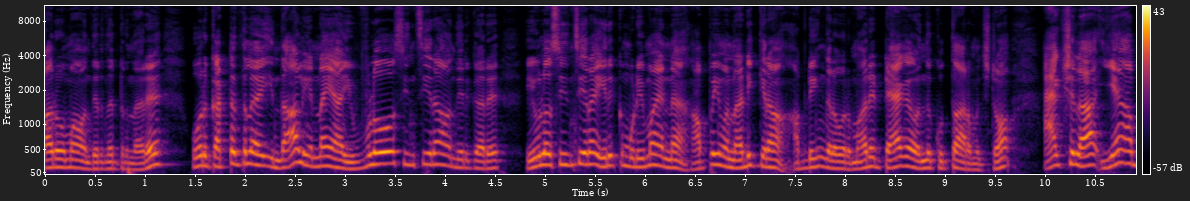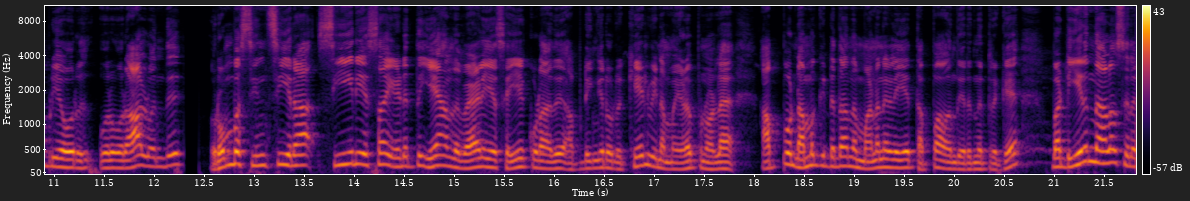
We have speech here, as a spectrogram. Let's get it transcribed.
ஆர்வமாக வந்து இருந்துட்டு இருந்தார் ஒரு கட்டத்தில் இந்த ஆள் என்னையா இவ்வளோ சின்சியராக வந்திருக்காரு. இவ்வளோ சின்சியராக இருக்க முடியுமா என்ன? அப்போ இவன் நடிக்கிறான் அப்படிங்கிற ஒரு மாதிரி டேகை வந்து குத்த ஆரம்பிச்சிட்டோம். ஆக்சுவலாக ஏன் அப்படி ஒரு ஒரு ஒரு ஆள் வந்து ரொம்ப சின்சியராக சீரியஸாக எடுத்து ஏன் அந்த வேலையை செய்யக்கூடாது அப்படிங்கிற ஒரு கேள்வி நம்ம எழுப்பணும்ல அப்போ நம்மக்கிட்ட தான் அந்த மனநிலையே தப்பாக வந்து இருந்துகிட்ருக்கு பட் இருந்தாலும் சில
